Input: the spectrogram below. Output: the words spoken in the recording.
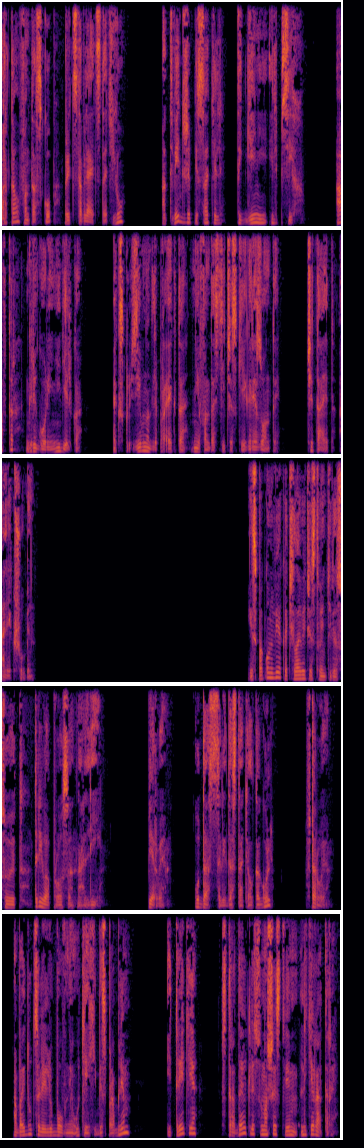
Портал «Фантаскоп» представляет статью «Ответь же, писатель, ты гений или псих?» Автор Григорий Неделько. Эксклюзивно для проекта «Нефантастические горизонты». Читает Олег Шубин. Испокон века человечество интересует три вопроса на «ли». Первое. Удастся ли достать алкоголь? Второе. Обойдутся ли любовные утехи без проблем? И третье – страдают ли сумасшествием литераторы?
